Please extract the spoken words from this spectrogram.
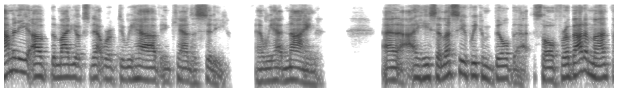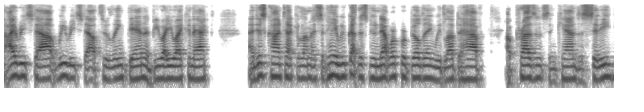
How many of the Mighty Oaks Network do we have in Kansas City? And we had nine. And I, he said, Let's see if we can build that. So for about a month, I reached out. We reached out through LinkedIn and BYU Connect and just contacted them. I said, Hey, we've got this new network we're building. We'd love to have a presence in Kansas City.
